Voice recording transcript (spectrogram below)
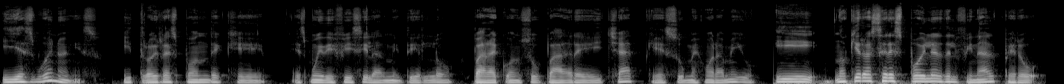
y es bueno en eso. Y Troy responde que es muy difícil admitirlo para con su padre y Chad, que es su mejor amigo. Y no quiero hacer spoiler del final, pero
